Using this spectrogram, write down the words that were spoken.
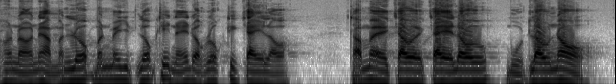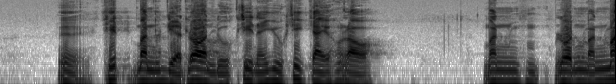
ของเราเนี่ยมันลกมันไม่ลกที่ไหนดอกลกที่ใจเราทำให้เจ้าใจเราบูดเราเน่าคิดมันเดือดร้อนอยู่ที่ไหนอยู่ที่ใจของเรา มันลนมันไหม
